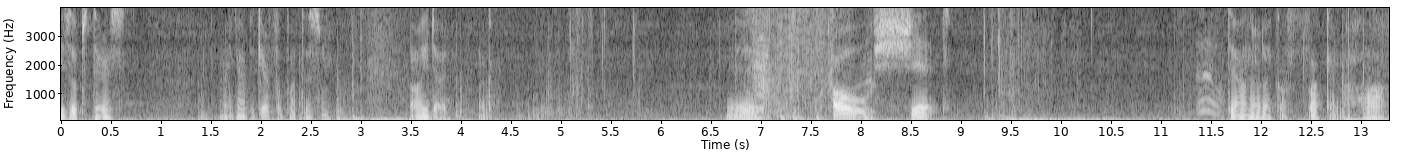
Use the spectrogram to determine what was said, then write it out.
He's upstairs. I gotta be careful about this one. Oh, he died. Okay. Yeah. Oh, shit. Down there like a fucking hawk.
